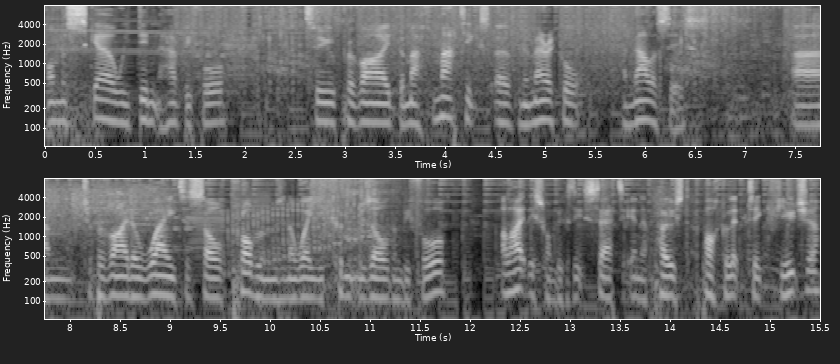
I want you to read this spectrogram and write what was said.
on the scale we didn't have before to provide the mathematics of numerical analysis um, to provide a way to solve problems in a way you couldn't resolve them before. I like this one because it's set in a post-apocalyptic future.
